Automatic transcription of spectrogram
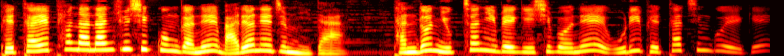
베타의 편안한 휴식 공간을 마련해줍니다. 단돈 6,220원에 우리 베타 친구에게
